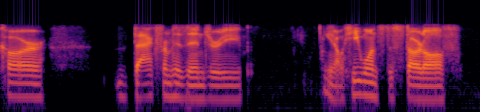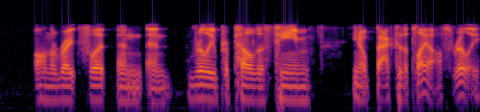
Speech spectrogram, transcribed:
Carr back from his injury. You know, he wants to start off on the right foot and and really propel this team, you know, back to the playoffs. Really,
